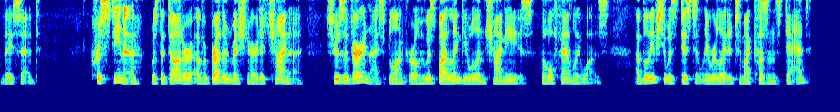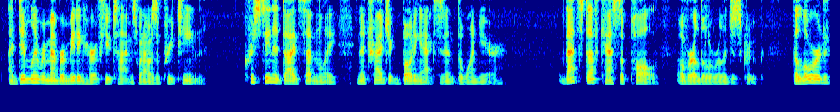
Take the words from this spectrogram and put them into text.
they said. Christina was the daughter of a brethren missionary to China. She was a very nice blonde girl who was bilingual in Chinese. The whole family was. I believe she was distantly related to my cousin's dad. I dimly remember meeting her a few times when I was a preteen. Christina died suddenly in a tragic boating accident the one year. That stuff casts a pall over a little religious group. The Lord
